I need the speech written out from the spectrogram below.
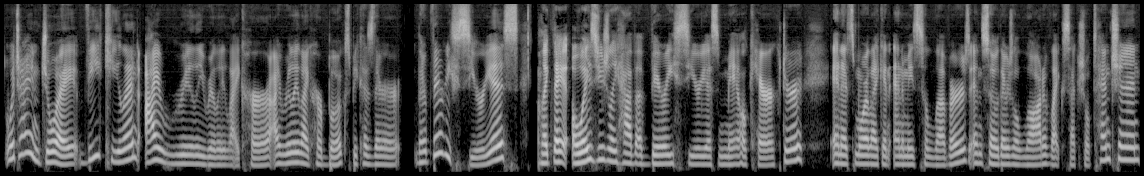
which I enjoy. Vi Keeland, I really, really like her. I really like her books because they're they're very serious. Like they always usually have a very serious male character and it's more like an enemies to lovers and so there's a lot of like sexual tension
